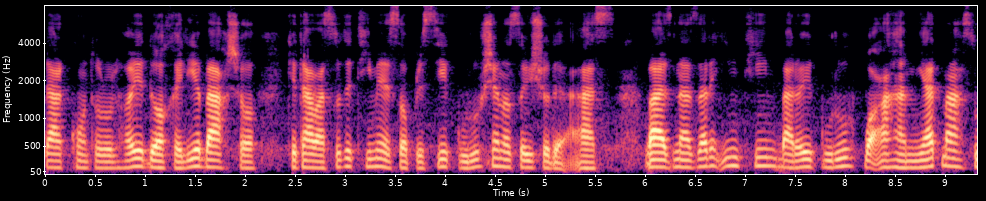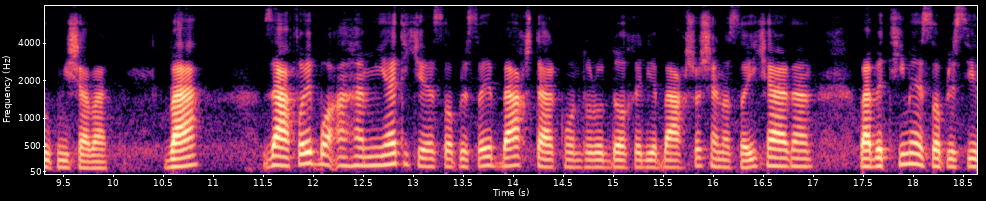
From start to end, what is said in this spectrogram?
در کنترل‌های داخلی بخشها که توسط تیم حسابرسی گروه شناسایی شده است و از نظر این تیم برای گروه با اهمیت محسوب می شود و ضعف‌های با اهمیتی که حسابرسای بخش در کنترل داخلی بخشها شناسایی کردند و به تیم حسابرسی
